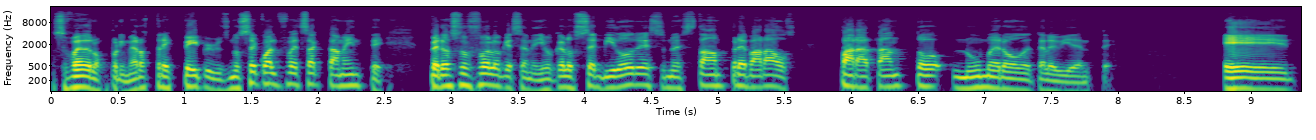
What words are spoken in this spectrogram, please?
Eso fue de los primeros tres pay-per-views. No sé cuál fue exactamente, pero eso fue lo que se me dijo, que los servidores no estaban preparados para tanto número de televidentes. Eh,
